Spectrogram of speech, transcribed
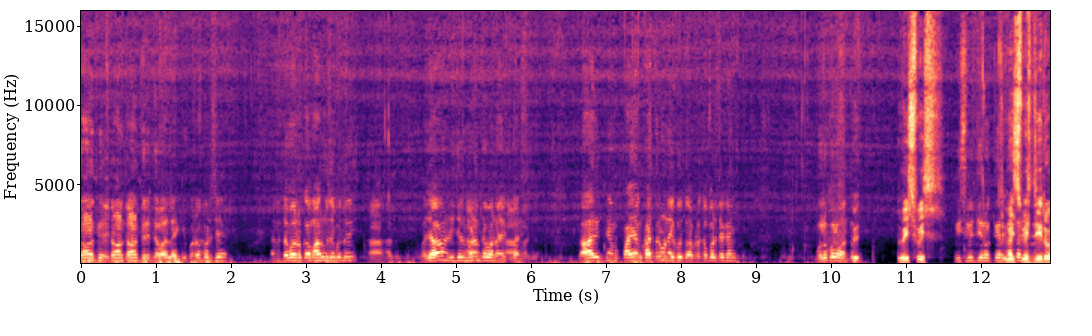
ત્રણ ફેર ત્રણ ત્રણ ફેરી દવા લાગી બરોબર છે? અને દવાનું કામ સારું છે બધું હા મજા આવે ને? રિઝલ્ટ મળે ને દવાનો એક વાર તો આ રીતે આમ પાયામાં ખાતર નાખ્યું હતું આપણે ખબર છે કાંઈ? બોલો બોલો વાંધો નહીં. વીસ વીસ. વીસ વીસ જીરો તેર વીસ વીસ જીરો.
